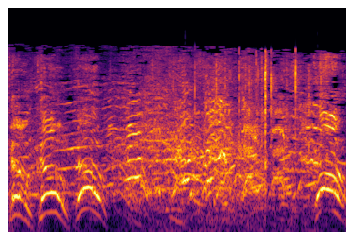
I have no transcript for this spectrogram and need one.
go, go, go! Go!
